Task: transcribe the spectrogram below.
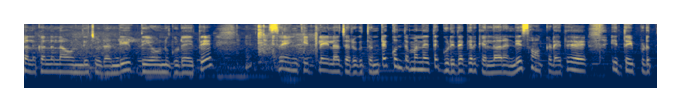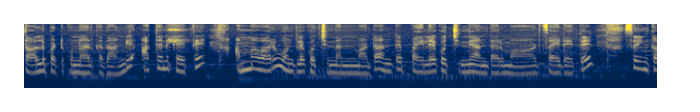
కలకలలా ఉంది చూడండి దేవుని గుడి అయితే. సో ఇంక ఇట్లా ఇలా జరుగుతుంటే కొంతమంది అయితే గుడి దగ్గరికి వెళ్ళారండి. సో అక్కడైతే ఇద్దరు ఇప్పుడు తాళ్ళు పట్టుకున్నాడు కదా అండి. అతనికైతే అమ్మవారు ఒంట్లోకి వచ్చిందనమాట అంటే పైలేకి వచ్చింది అంటారు మా సైడ్ అయితే. సో ఇంకా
